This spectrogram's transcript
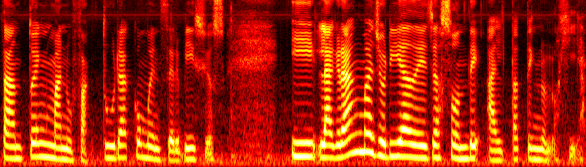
tanto en manufactura como en servicios. Y la gran mayoría de ellas son de alta tecnología.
